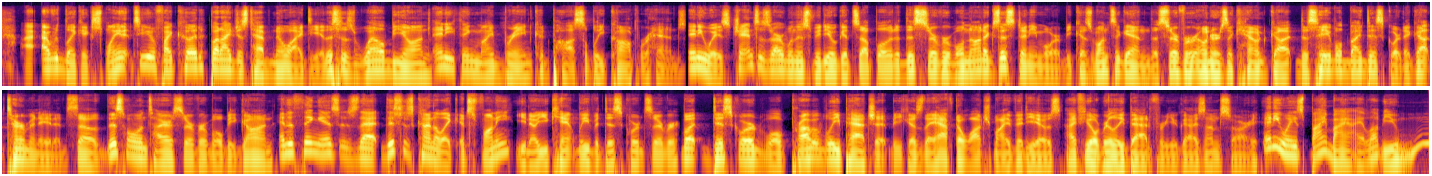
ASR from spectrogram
I, I would like explain it to you if I could, but I just have no idea. This is well beyond anything my brain could possibly comprehend. Anyways, chances are when this video gets uploaded, this server will not exist anymore because once again, the server owner's account got disabled by Discord. It got terminated. So this whole entire server will be gone. And the thing is, is that this is kind of like, it's funny, you know, you can't leave a Discord server, but Discord will probably patch it because they have to watch my videos. I feel really bad for you guys. I'm sorry. Anyways, bye bye. I love you.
